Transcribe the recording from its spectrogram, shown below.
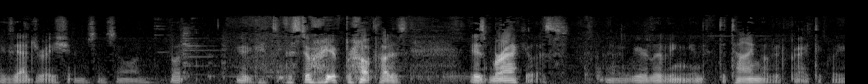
exaggerations and so on. But the story of Prabhupada is, is miraculous. Uh, we are living in the time of it practically.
